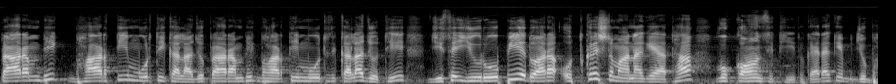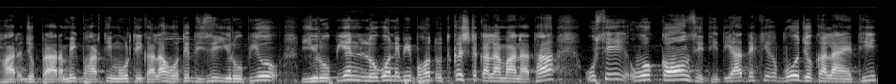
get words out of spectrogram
प्रारंभिक भारतीय मूर्तिकला, जो प्रारंभिक भारतीय मूर्तिकला जो थी, जिसे यूरोपीय द्वारा उत्कृष्ट माना गया था, वो कौन सी थी? तो कह रहा है कि जो भार, जो प्रारंभिक भारतीय मूर्तिकला होती थी, जिसे यूरोपियो, यूरोपियन लोगों ने भी बहुत उत्कृष्ट कला माना था, उसे वो कौन सी थी? तो याद रखिएगा, वो जो कलाएँ थी,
